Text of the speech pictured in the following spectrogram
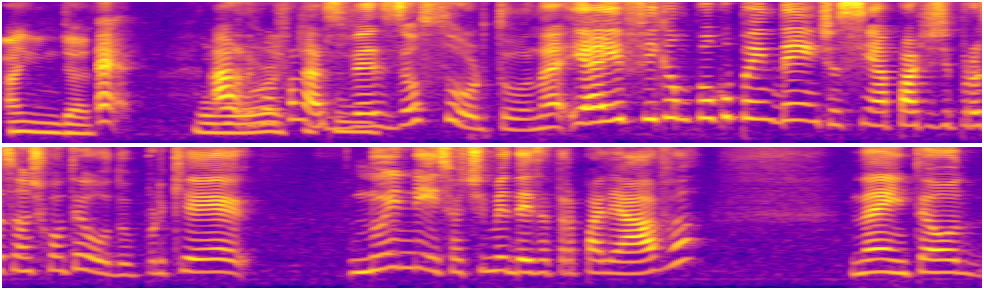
ainda. É. Ah, eu vou falar, às vezes eu surto, né? E aí fica um pouco pendente, assim, a parte de produção de conteúdo, porque no início a timidez atrapalhava, né? Então,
